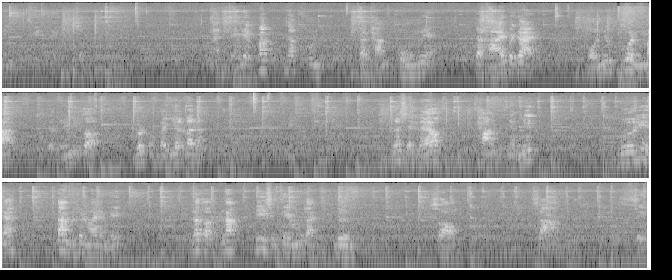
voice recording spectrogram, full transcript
ยี่สิบทีสุดอย่างเงี้ยปั๊บนะคุณกระถางพุงเนี่ย จะหายไปได้ผลนี่อ้วนมาก แต่เดี๋ยวนี้ก็ลดลงไปเยอะแล้วล่ะแล้วเสร็จแล้วทำอย่างนี้ มือนี่นะ ตั้งขึ้นมาอย่างนี้ แล้วก็นับ 20ทีเหมือนกันหนึ่งสองสามสี่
